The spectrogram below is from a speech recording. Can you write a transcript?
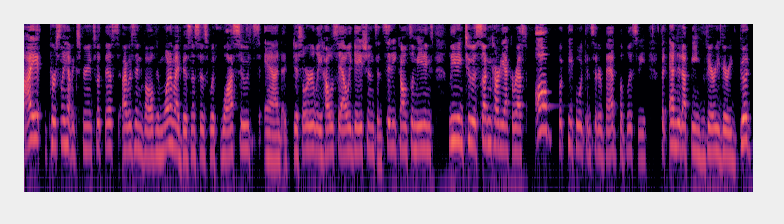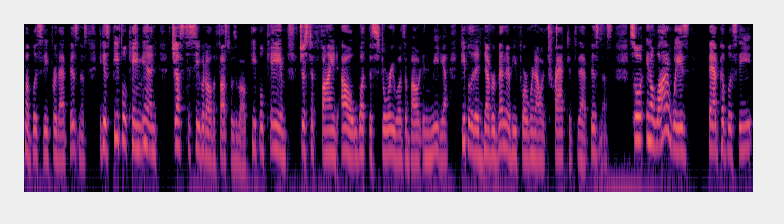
I personally have experience with this. I was involved in one of my businesses with lawsuits and disorderly house allegations and city council meetings leading to a sudden cardiac arrest, all what people would consider bad publicity, but ended up being very, very good publicity for that business because people came in just to see what all the fuss was about. People came just to find out what the story was about in the media. People that had never been there before were now attracted to that business. So in a lot of ways, bad publicity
